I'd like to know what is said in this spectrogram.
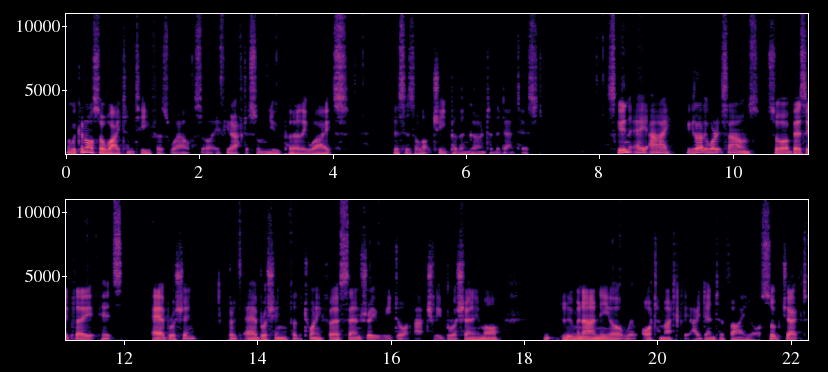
and we can also whiten teeth as well. So if you're after some new pearly whites, this is a lot cheaper than going to the dentist. Skin AI, exactly what it sounds. So basically, it's airbrushing, but it's airbrushing for the 21st century. We don't actually brush anymore. Luminar Neo will automatically identify your subject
